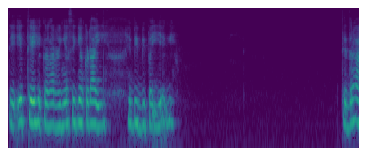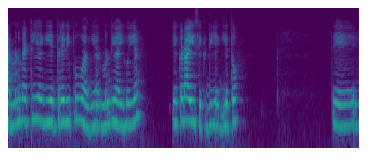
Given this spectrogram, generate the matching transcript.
ਤੇ ਇੱਥੇ ਇਹ ਕਰ ਰਹੀਆਂ ਸੀਗੀਆਂ ਕਢਾਈ, ਇਹ ਬੀਬੀ ਪਈ ਹੈਗੀ। ਤੇ ਇਧਰ ਹਰਮਨ ਬੈਠੀ ਹੈਗੀ, ਇਧਰ ਇਹਦੀ ਭੂਆ ਹੈਗੀ, ਹਰਮਨ ਦੀ ਆਈ ਹੋਈ ਆ। ਇਹ ਕਢਾਈ ਸਿੱਖਦੀ ਹੈਗੀ ਇਹ ਤੋਂ। ਤੇ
